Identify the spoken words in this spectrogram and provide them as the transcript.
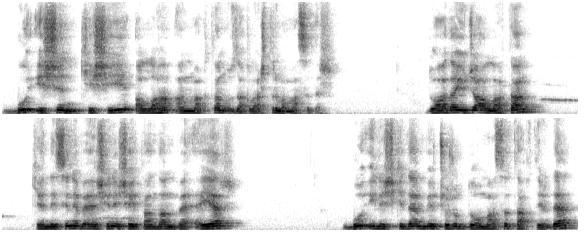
bu işin kişiyi Allah'ı anmaktan uzaklaştırmamasıdır. Duada Yüce Allah'tan kendisini ve eşini şeytandan ve eğer bu ilişkiden bir çocuk doğması takdirde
